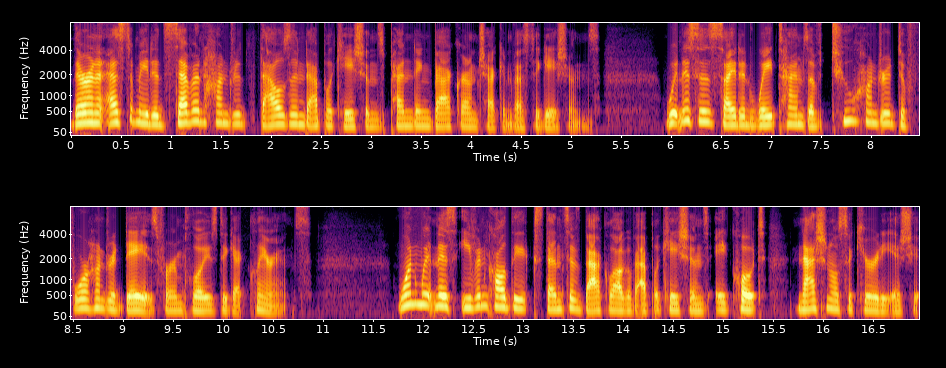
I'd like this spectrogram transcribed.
There are an estimated 700,000 applications pending background check investigations. Witnesses cited wait times of 200 to 400 days for employees to get clearance. One witness even called the extensive backlog of applications a quote, national security issue.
